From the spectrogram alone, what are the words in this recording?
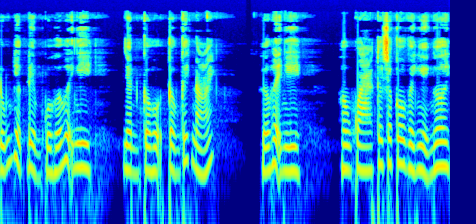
đúng nhược điểm của hứa Huệ Nhi, nhân cơ hội công kích nói, hứa Huệ Nhi, hôm qua tôi cho cô về nghỉ ngơi,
